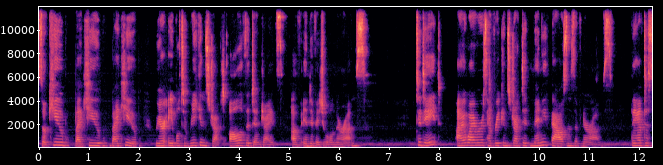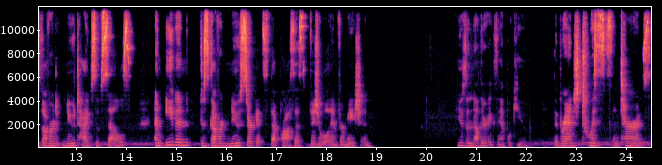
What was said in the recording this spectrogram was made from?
So cube by cube by cube, we are able to reconstruct all of the dendrites of individual neurons. To date, EyeWirers have reconstructed many thousands of neurons. They have discovered new types of cells and even discovered new circuits that process visual information. Here's another example cube. The branch twists and turns.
